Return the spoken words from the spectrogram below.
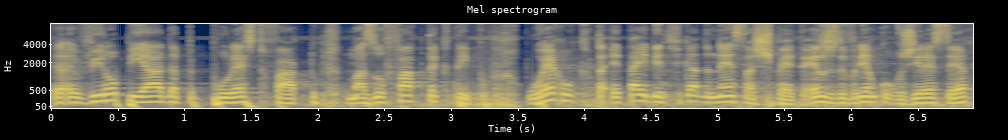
Eh, Virou piada por este facto, mas o facto é que, tipo, o erro que está identificado nesse aspecto, eles deveriam corrigir esse erro,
